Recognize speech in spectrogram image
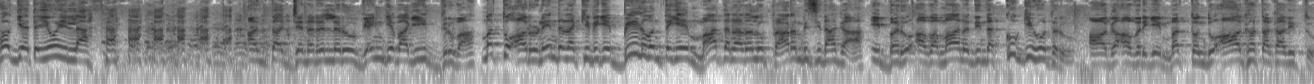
ಯೋಗ್ಯತೆಯೂ ಇಲ್ಲ. ಅಂತ ಜನರೆಲ್ಲರೂ ವ್ಯಂಗ್ಯವಾಗಿ ಧ್ರುವ ಮತ್ತು ಅರುಣೇಂದ್ರನ ಕಿವಿಗೆ ಬೀಳುವಂತೆಯೇ ಮಾತನಾಡಲು ಪ್ರಾರಂಭಿಸಿದಾಗ ಇಬ್ಬರು ಅವಮಾನದಿಂದ ಕುಗ್ಗಿ ಹೋದರು. ಆಗ ಅವರಿಗೆ ಮತ್ತೊಂದು ಆಘಾತ ಕಾದಿತ್ತು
